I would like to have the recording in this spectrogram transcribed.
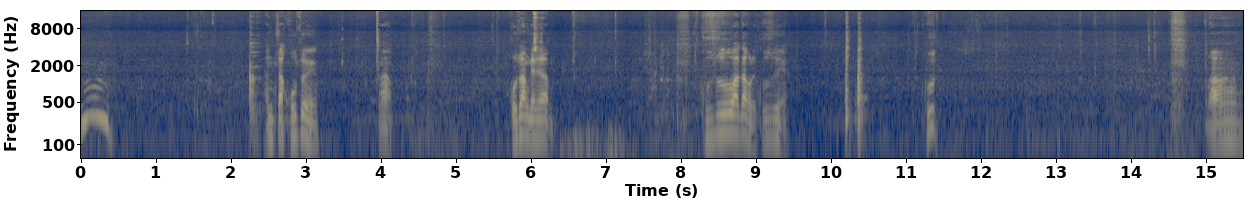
음. 아, 진짜 고소해. 아. 고소한 게 아니라, 구수하다 그래, 구수해. 굿. 아.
